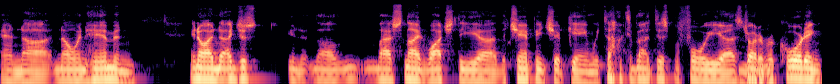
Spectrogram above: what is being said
and uh, knowing him, and you know, I, I just you know last night watched the uh, the championship game. We talked about this before we uh, started mm-hmm. recording.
